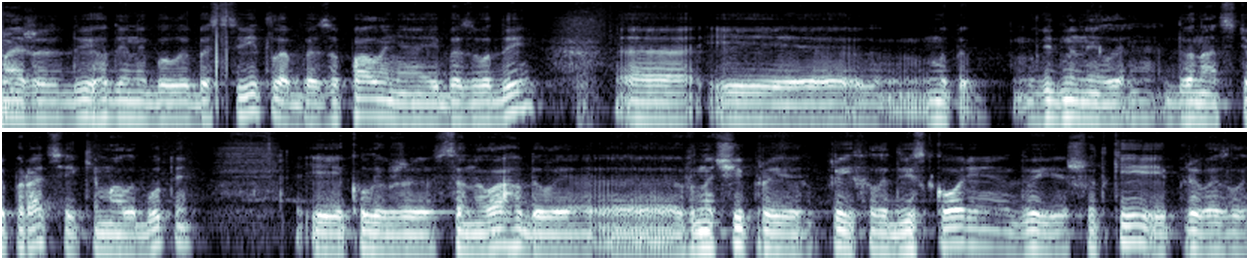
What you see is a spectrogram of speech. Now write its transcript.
майже дві години були без світла, без опалення і без води. Е, і ми п- відмінили 12 операцій, які мали бути. І коли вже все налагодили, е, вночі при, приїхали дві скорі, дві швидкі і привезли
